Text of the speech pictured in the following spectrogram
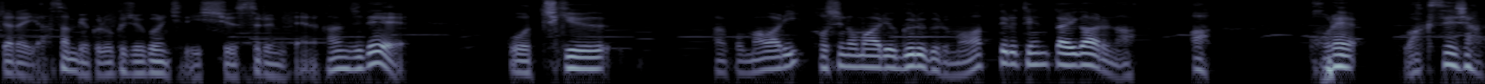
じゃないや、365日で一周するみたいな感じで、こう地球、あこう周り、星の周りをぐるぐる回ってる天体があるな。あ、これ惑星じゃん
